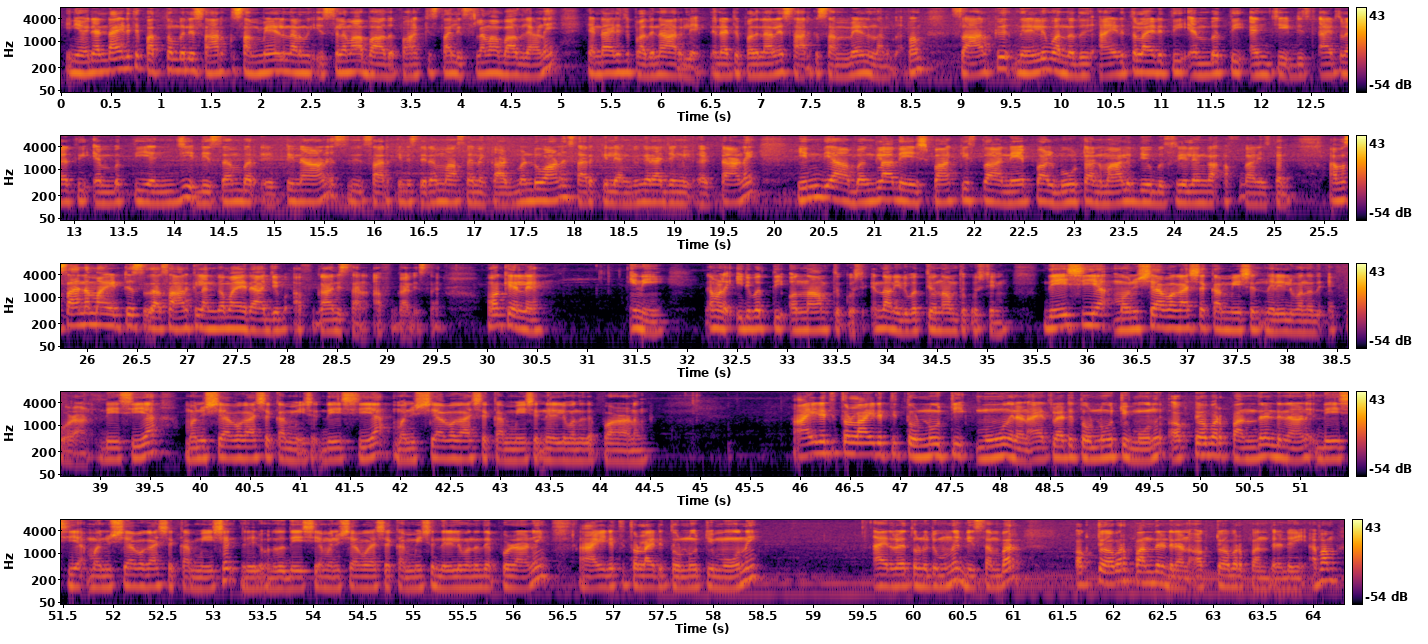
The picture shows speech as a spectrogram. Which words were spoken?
ഇനി രണ്ടായിരത്തി പത്തൊമ്പതിൽ സാർക്ക് സമ്മേളനം നടന്ന ഇസ്ലാമാബാദ് പാകിസ്ഥാൻ ഇസ്ലാമാബാദിലാണ്. രണ്ടായിരത്തി പതിനാറിലെ രണ്ടായിരത്തി പതിനാറിലെ സാർക്ക് സമ്മേളനം നടന്നത്. അപ്പം സാർക്ക് നിലവിൽ വന്നത് ആയിരത്തി തൊള്ളായിരത്തി എൺപത്തി അഞ്ച് ഡിസ് ആയിരത്തി തൊള്ളായിരത്തി എൺപത്തി അഞ്ച് ഡിസംബർ എട്ടിനാണ്. സാർക്കിന്റെ സ്ഥിരം ആസ്ഥാനം കാഠ്മണ്ഡു ആണ് സാർക്കിലെ അംഗരാജ്യങ്ങൾ എട്ടാണ്. ഇന്ത്യ ബംഗ്ലാദേശ് പാകിസ്ഥാൻ നേപ്പാൾ ഭൂട്ടാൻ മാലദ്വീപ് ശ്രീലങ്ക അഫ്ഗാനിസ്ഥാൻ. അവസാനമായിട്ട് സാർക്കിൽ അംഗമായ രാജ്യം അഫ്ഗാനിസ്ഥാൻ അഫ്ഗാനിസ്ഥാൻ. ഓക്കെ അല്ലേ? ഇനി നമ്മൾ ഇരുപത്തി ഒന്നാമത്തെ ക്വസ്റ്റ്യൻ എന്താണ് ഇരുപത്തി ഒന്നാമത്തെ ക്വസ്റ്റ്യൻ ദേശീയ മനുഷ്യാവകാശ കമ്മീഷൻ നിലയിൽ വന്നത് എപ്പോഴാണ്? ദേശീയ മനുഷ്യാവകാശ കമ്മീഷൻ. ദേശീയ മനുഷ്യാവകാശ കമ്മീഷൻ നിലയിൽ വന്നത് എപ്പോഴാണ്? ആയിരത്തി തൊള്ളായിരത്തി തൊണ്ണൂറ്റി മൂന്നിലാണ് ആയിരത്തി തൊള്ളായിരത്തി തൊണ്ണൂറ്റി മൂന്ന് ഒക്ടോബർ പന്ത്രണ്ടിനാണ് ദേശീയ മനുഷ്യാവകാശ കമ്മീഷൻ നിലയിൽ വന്നത് ദേശീയ മനുഷ്യാവകാശ കമ്മീഷൻ നിലയിൽ വന്നത് എപ്പോഴാണ്? ആയിരത്തി തൊള്ളായിരത്തി തൊണ്ണൂറ്റി മൂന്ന് ആയിരത്തി തൊള്ളായിരത്തി തൊണ്ണൂറ്റി മൂന്ന് ഡിസംബർ ഒക്ടോബർ പന്ത്രണ്ടിനാണ് ഒക്ടോബർ പന്ത്രണ്ടിന് അപ്പം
